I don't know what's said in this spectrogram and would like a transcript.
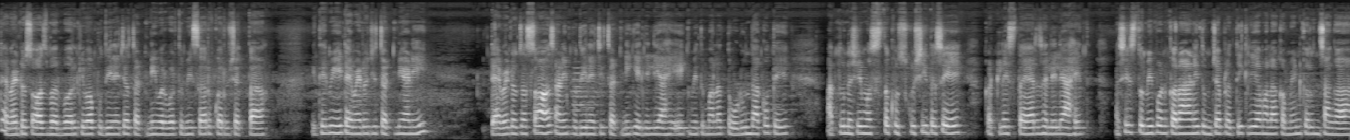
टॅमॅटो सॉसबरोबर किंवा पुदिन्याच्या चटणीबरोबर तुम्ही सर्व करू शकता. इथे मी टॅमॅटोची चटणी आणि टॅमॅटोचा सॉस आणि पुदिन्याची चटणी केलेली आहे. एक मी तुम्हाला तोडून दाखवते. आतून असे मस्त खुसखुशीत असे कटलेस तयार झालेले आहेत. असेच तुम्ही पण करा आणि तुमच्या प्रतिक्रिया मला कमेंट करून सांगा.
